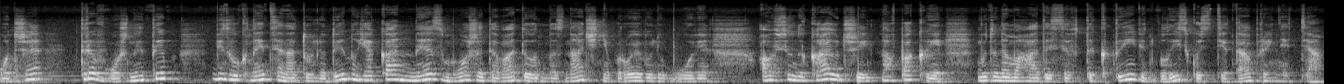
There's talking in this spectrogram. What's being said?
Отже, тривожний тип відгукнеться на ту людину, яка не зможе давати однозначні прояви любові, а ось уникаючий, навпаки, буде намагатися втекти від близькості та прийняття.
